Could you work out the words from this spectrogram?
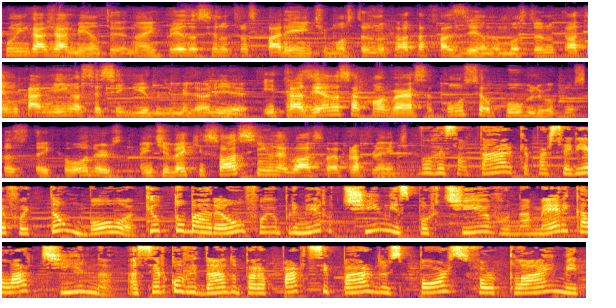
Com engajamento, na empresa sendo transparente, mostrando o que ela está fazendo, mostrando que ela tem um caminho a ser seguido de melhoria, e trazendo essa conversa com o seu público, com os seus stakeholders, a gente vê que só assim o negócio vai para frente. Vou ressaltar que a parceria foi tão boa que o Tubarão foi o primeiro time esportivo na América Latina a ser convidado para participar do Sports for Climate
